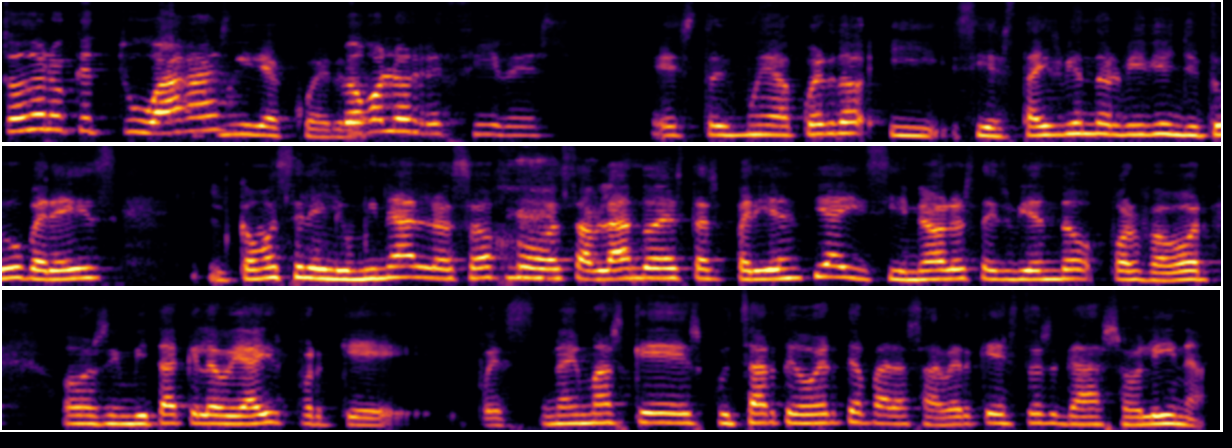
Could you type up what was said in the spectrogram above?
Todo lo que tú hagas, luego lo recibes. Estoy muy de acuerdo y si estáis viendo el vídeo en YouTube veréis cómo se le iluminan los ojos hablando de esta experiencia y si no lo estáis viendo, por favor, os invito a que lo veáis porque pues no hay más que escucharte o verte para saber que esto es gasolina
